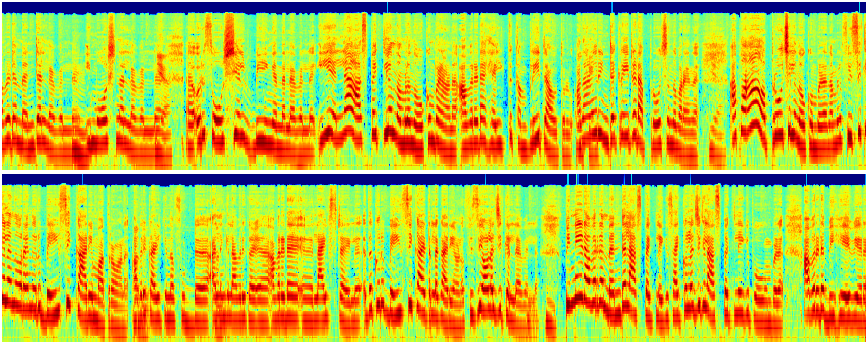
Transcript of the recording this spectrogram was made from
അവരുടെ മെന്റൽ ലെവലിൽ ഇമോഷണൽ ലെവലിൽ ഒരു സോഷ്യൽ ബീയിങ് എന്ന ലെവലിൽ ഈ എല്ലാ ആസ്പെക്റ്റിലും നമ്മൾ നോക്കുമ്പോഴാണ് അവരുടെ ഹെൽത്ത് കംപ്ലീറ്റ് ആവത്തുള്ളൂ. അതാണ് ഒരു ഇന്റഗ്രേറ്റഡ് അപ്രോച്ച് എന്ന് പറയുന്നത്. അപ്പൊ ആ അപ്രോച്ചിൽ നോക്കുമ്പോൾ നമ്മൾ ഫിസിക്കൽ എന്ന് പറയുന്ന ഒരു ബേസിക് കാര്യം മാത്രമാണ്. അവർ കഴിക്കുന്ന ഫുഡ് അല്ലെങ്കിൽ അവർ അവരുടെ ലൈഫ് സ്റ്റൈൽ ഇതൊക്കെ ഒരു ബേസിക് ആയിട്ടുള്ള കാര്യമാണ് ഫിസിയോളജിക്കൽ ലെവലിൽ പിന്നീട് അവരുടെ മെന്റൽ ആസ്പെക്റ്റിലേക്ക് സൈക്കോളജിക്കൽ ആസ്പെക്റ്റിലേക്ക് പോകുമ്പോൾ അവരുടെ ബിഹേവിയർ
